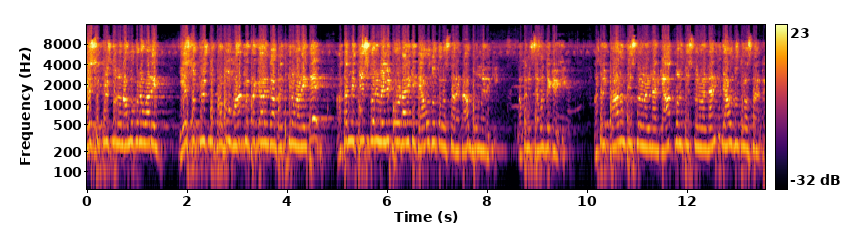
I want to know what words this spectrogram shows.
యేసుక్రీస్తును నమ్ముకున్న వాడై యేసుక్రీస్తు ప్రభు మాటల ప్రకారంగా బ్రతికిన వాడైతే అతన్ని తీసుకొని వెళ్ళిపోవడానికి దేవదూతలు వస్తారట భూమి మీదకి అతని శవం దగ్గరికి. అతని ప్రాణం తీసుకొని వెళ్ళడానికి ఆత్మను తీసుకొని వెళ్ళడానికి దేవదూతలు వస్తారట.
